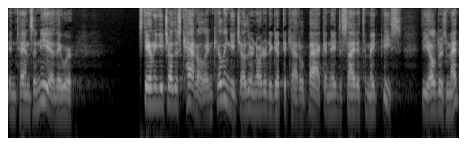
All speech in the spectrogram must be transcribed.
in Tanzania. They were stealing each other's cattle and killing each other in order to get the cattle back, and they decided to make peace. The elders met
